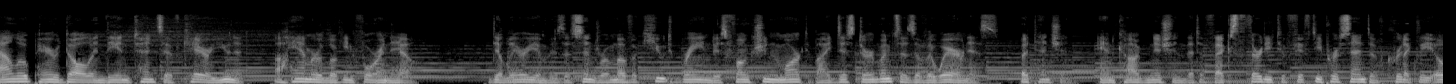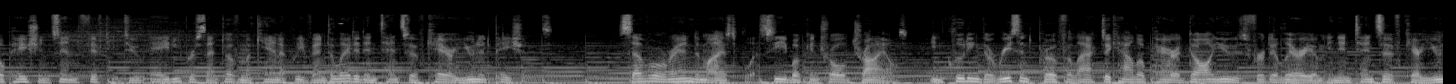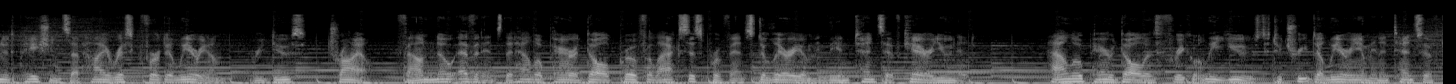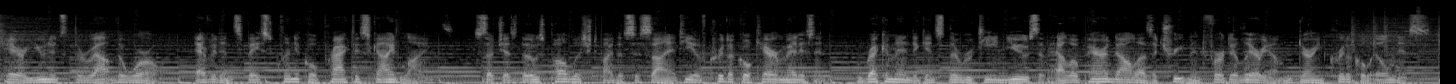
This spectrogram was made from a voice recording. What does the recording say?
Haloperidol in the intensive care unit, a hammer looking for a nail. Delirium is a syndrome of acute brain dysfunction marked by disturbances of awareness, attention, and cognition that affects 30 to 50% of critically ill patients and 50 to 80% of mechanically ventilated intensive care unit patients. Several randomized placebo-controlled trials, including the recent prophylactic haloperidol use for delirium in intensive care unit patients at high risk for delirium, REDUCE, trial, found no evidence that haloperidol prophylaxis prevents delirium in the intensive care unit. Haloperidol is frequently used to treat delirium in intensive care units throughout the world. Evidence-based clinical practice guidelines, such as those published by the Society of Critical Care Medicine, recommend against the routine use of haloperidol as a treatment for delirium during critical illness.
